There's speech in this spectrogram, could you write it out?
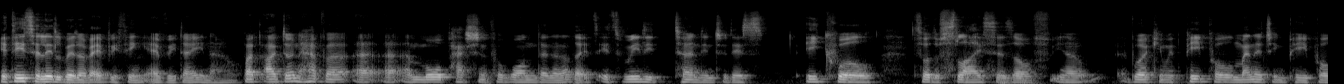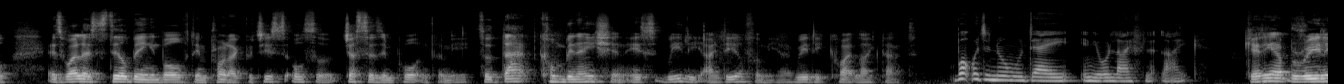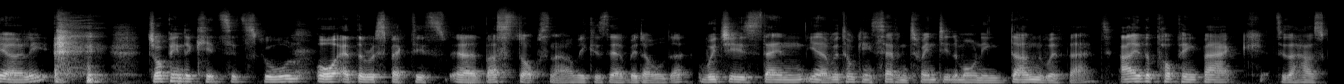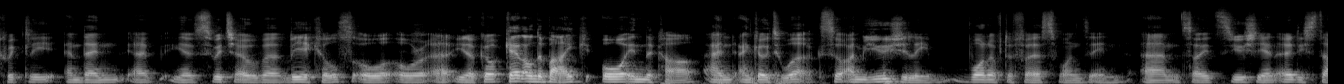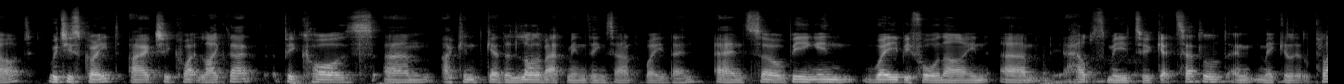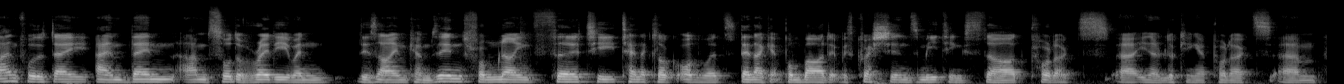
it is a little bit of everything every day now. But I don't have a, a, a more passion for one than another. It's, it's really turned into this equal sort of slices of, you know, working with people, managing people, as well as still being involved in product, which is also just as important for me. So that combination is really ideal for me. I really quite like that. What would a normal day in your life look like? Getting up really early, dropping the kids at school or at the respective uh, bus stops now because they're a bit older, which is then, you know, we're talking 7.20 in the morning, done with that. Either popping back to the house quickly and then, uh, you know, switch over vehicles or, or uh, you know, go, get on the bike or in the car and, and go to work. So I'm usually one of the first ones in. Um, so it's usually an early start, which is great. I actually quite like that because um, I can get a lot of admin things out the way then. And so being in way before nine um, helps me to get settled and make a little plan for the day. And then I'm sort of ready when design comes in from 9.30 10 o'clock onwards. Then i get bombarded with questions meetings start products uh, you know looking at products um,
